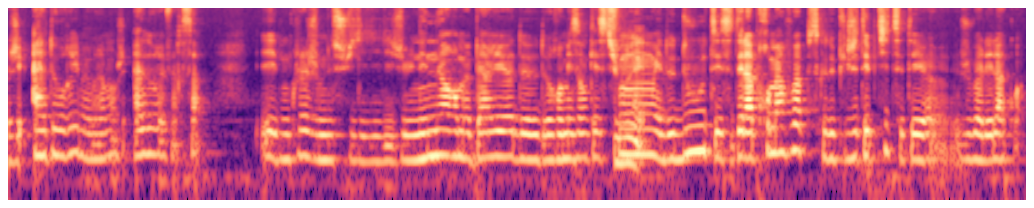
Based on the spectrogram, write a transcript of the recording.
j'ai adoré, mais vraiment, j'ai adoré faire ça. Et donc là, je me suis, j'ai eu une énorme période de remise en question Ouais. et de doute. Et c'était la première fois, parce que depuis que j'étais petite, c'était euh, je veux aller là, quoi.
